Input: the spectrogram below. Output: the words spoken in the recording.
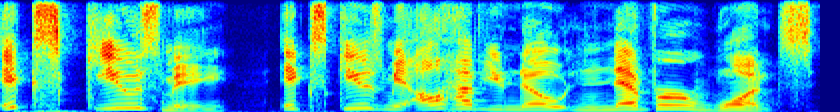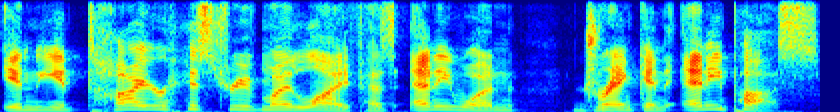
Excuse me. Excuse me. I'll have you know, never once in the entire history of my life has anyone drank in any pus.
